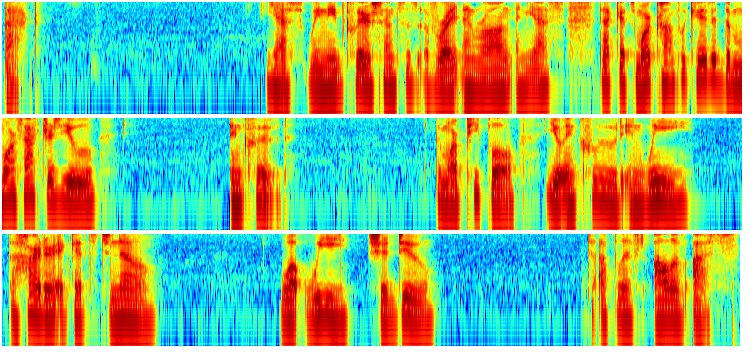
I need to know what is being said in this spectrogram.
back. Yes, we need clear senses of right and wrong. And yes, that gets more complicated the more factors you include. The more people you include in we, the harder it gets to know what we should do to uplift all of us.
